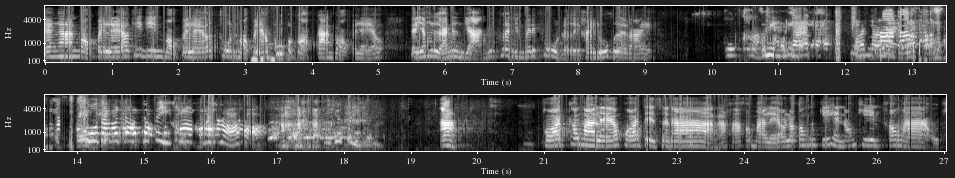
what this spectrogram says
รงงานบอกไปแล้วที่ดินบอกไปแล้วทุนบอกไปแล้วผู้ประกอบการบอกไปแล้ว แต่ยังเหลือหนึ่งอย่างที่เพื่อนยังไม่ได้พูดเลย ใครรู้คืออะไร คุกค่ะหมียวครับวัดมาไหนครับครูแต่เราตอบแค่สี่ข้อไม่ใช่เหรอมีแค่สี่อะพอดเข้ามาแล้วพอดเจษดานะคะ เข้ามาแล้วแล้วก็เมื่อกี้เห็นน้องคีนเข้ามาโอเค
